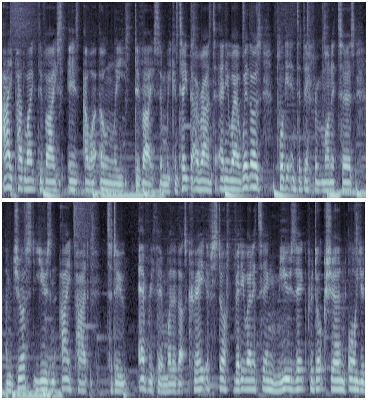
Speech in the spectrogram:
iPad-like device is our only device and we can take that around to anywhere with us, plug it into different monitors and just use an iPad to do everything, whether that's creative stuff, video editing, music production, or your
